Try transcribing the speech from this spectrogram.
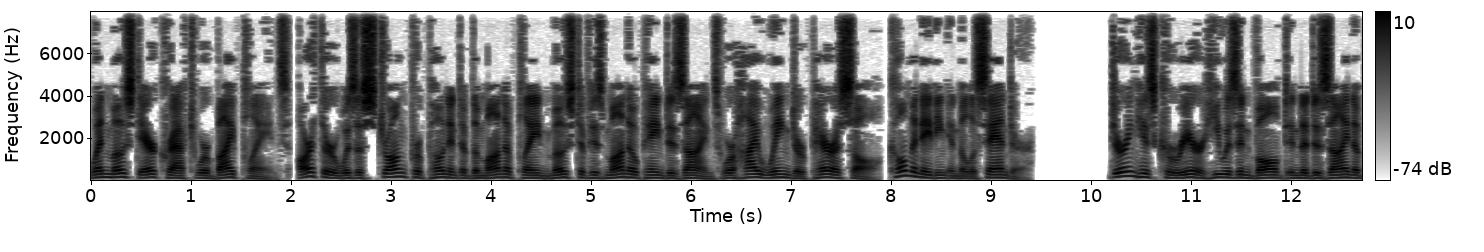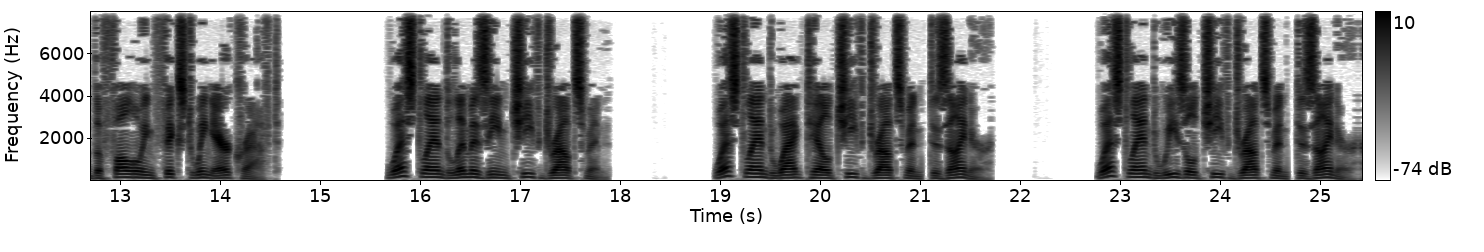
when most aircraft were biplanes, Arthur was a strong proponent of the monoplane. Most of his monoplane designs were high winged or parasol, culminating in the Lysander. During his career, he was involved in the design of the following fixed wing aircraft Westland Limousine Chief Draftsman, Westland Wagtail Chief Draftsman, Designer. Westland Weasel Chief Draftsman, Designer.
